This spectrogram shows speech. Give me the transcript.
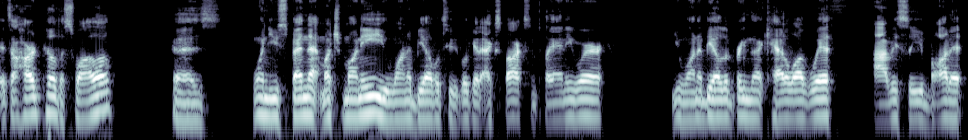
it's a hard pill to swallow because when you spend that much money, you want to be able to look at Xbox and play anywhere. You want to be able to bring that catalog with. Obviously, you bought it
